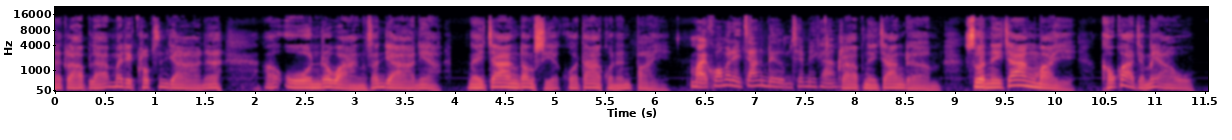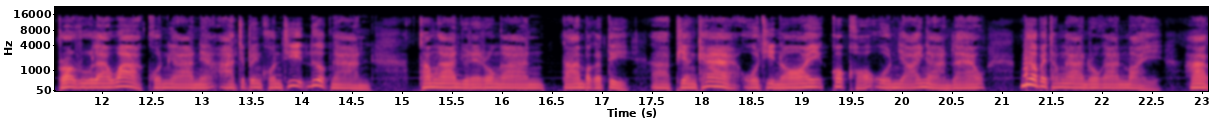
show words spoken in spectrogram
นะครับ และไม่ได้ครบสัญญานะโอนระหว่างสัญญาเนี่ยในจ้างต้องเสียโควต้าคนนั้นไป หมายความว่าในจ้างเดิมใช่ไหมคะครับในจ้างเดิม ส่วนในจ้างใหม่เขาก็อาจจะไม่เอา เพราะรู้แล้วว่าคนงานเนี่ยอาจจะเป็นคนที่เลือกงาน ทำงานอยู่ในโรงงานตามปกติเพียงแค่โอทีน้อยก็ขอโอนย้ายงานแล้ว เมื่อไปทำงานโรงงานใหม่ หาก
